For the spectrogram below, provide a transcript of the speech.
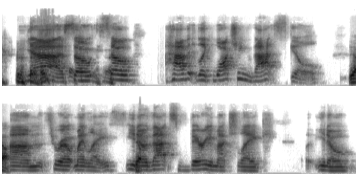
yeah so so have it like watching that skill Yeah. um throughout my life you Yep. know that's very much like you know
